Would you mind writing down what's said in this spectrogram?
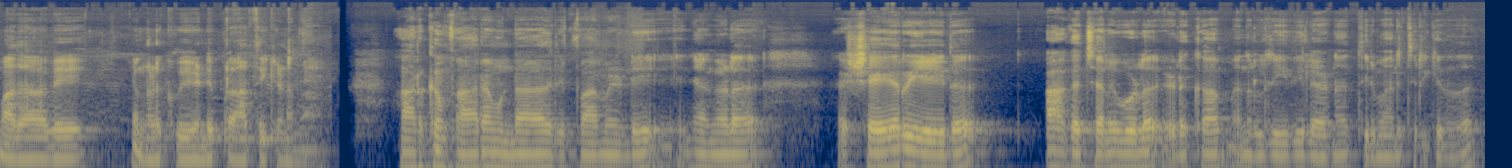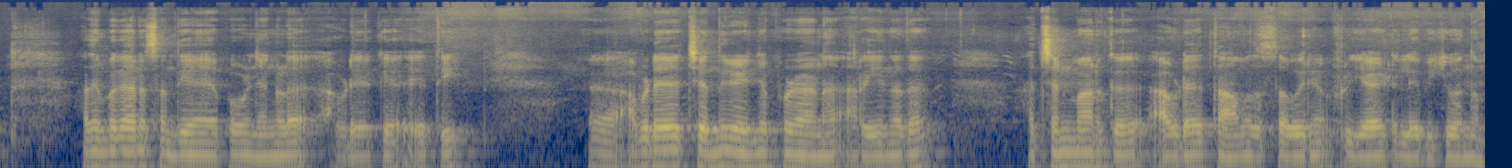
മാതാവേ ഞങ്ങൾക്ക് വേണ്ടി പ്രാർത്ഥിക്കണമേ. ആർക്കും ഭാരമുണ്ടാകാതിരിക്കാൻ വേണ്ടി ഞങ്ങൾ ഷെയർ ചെയ്ത് ആകെ ചെലവുകൾ എടുക്കാം എന്നുള്ള രീതിയിലാണ് തീരുമാനിച്ചിരിക്കുന്നത്. അതിന് പ്രകാരം സന്ധ്യയായപ്പോൾ ഞങ്ങൾ അവിടെയൊക്കെ എത്തി. അവിടെ ചെന്ന് കഴിഞ്ഞപ്പോഴാണ് അറിയുന്നത് അച്ഛന്മാർക്ക് അവിടെ താമസ സൗകര്യം ഫ്രീ ആയിട്ട് ലഭിക്കുമെന്നും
